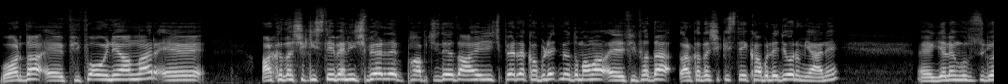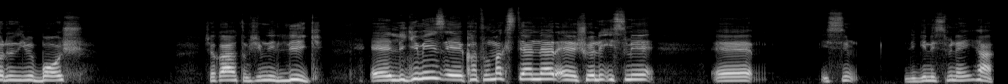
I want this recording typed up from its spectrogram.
Bu arada e, FIFA oynayanlar e, arkadaşlık isteği ben hiçbir yerde PUBG'de dahil hiçbir yerde kabul etmiyordum ama e, FIFA'da arkadaşlık isteği kabul ediyorum yani. E, gelen kutusu gördüğünüz gibi boş. Şaka yaptım. Şimdi lig. E, ligimiz e, katılmak isteyenler e, şöyle ismi e, isim ligin ismi ne? Ha,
